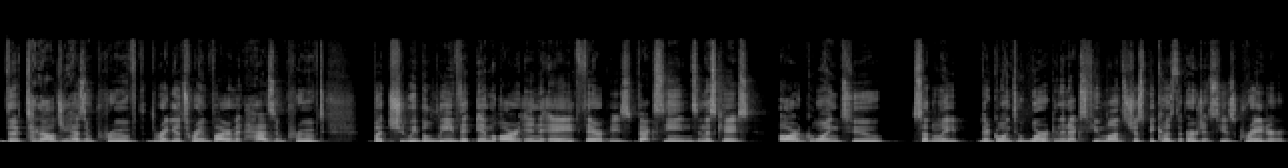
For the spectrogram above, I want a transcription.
the technology has improved, the regulatory environment has improved. But should we believe that mRNA therapies, vaccines in this case, are going to suddenly, they're going to work in the next few months just because the urgency is greater?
